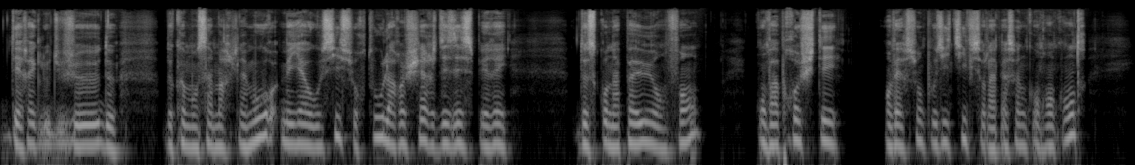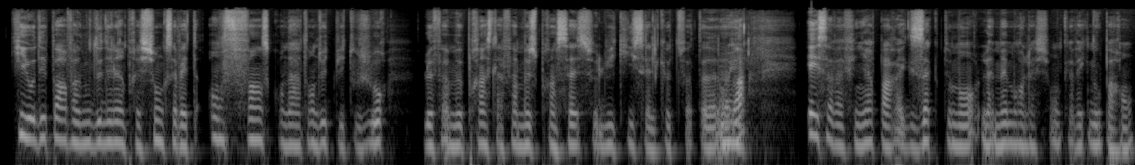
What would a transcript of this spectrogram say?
des règles du jeu, de, de comment ça marche l'amour, mais il y a aussi surtout la recherche désespérée de ce qu'on n'a pas eu enfant, qu'on va projeter en version positive sur la personne qu'on rencontre, qui au départ va nous donner l'impression que ça va être enfin ce qu'on a attendu depuis toujours, le fameux prince, la fameuse princesse, celui qui, celle que, soit, et ça va finir par exactement la même relation qu'avec nos parents,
